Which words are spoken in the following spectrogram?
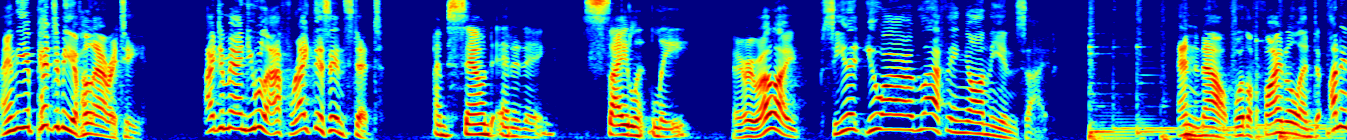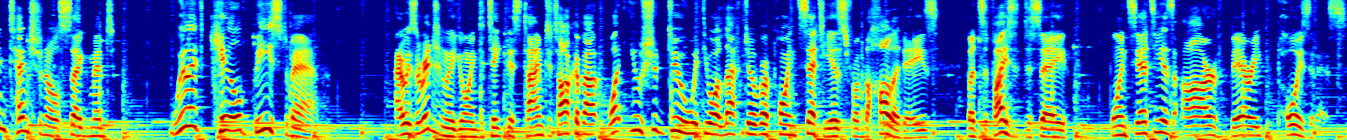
I am the epitome of hilarity. I demand you laugh right this instant. I'm sound editing. Silently. Very well, I see that you are laughing on the inside. And now for the final and unintentional segment Will it kill Beastman? I was originally going to take this time to talk about what you should do with your leftover poinsettias from the holidays, but suffice it to say, poinsettias are very poisonous.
